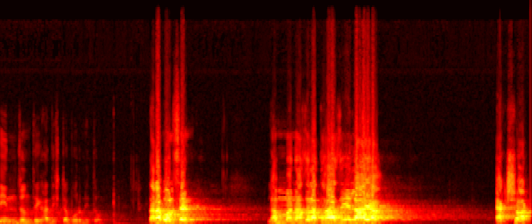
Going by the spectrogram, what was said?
তিনজন থেকে হাদিসটা বর্ণিত। তারা বলছেন, লাম্মা নাজালাত আয়া একশো আট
